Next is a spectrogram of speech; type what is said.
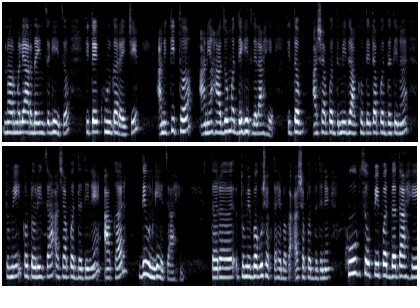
नॉर्मली अर्धा इंच घ्यायचं तिथे खून खूण करायची. आणि तिथं आणि हा जो मध्य घेतलेला आहे तिथं अशा पद्ध मी दाखवते त्या पद्धतीनं तुम्ही कटोरीचा अशा पद्धतीने आकार देऊन घ्यायचा आहे. तर तुम्ही बघू शकता हे बघा अशा पद्धतीने. खूप सोपी पद्धत आहे.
